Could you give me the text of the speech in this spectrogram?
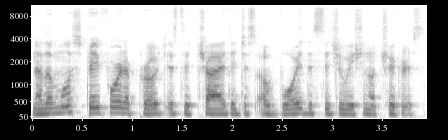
Now, the most straightforward approach is to try to just avoid the situational triggers.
